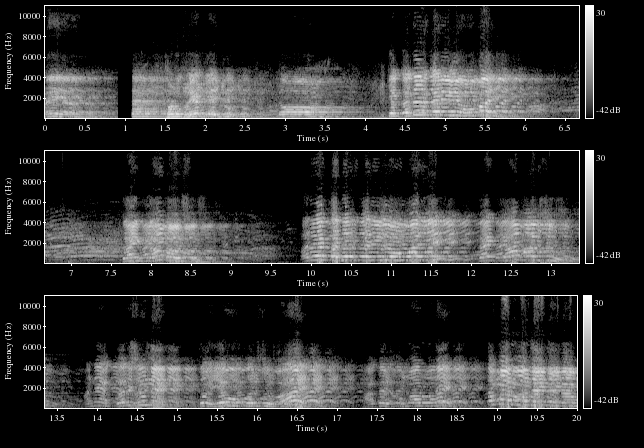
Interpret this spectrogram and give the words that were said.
નહીં હેરાન થાય થોડુંક લેટ થઈ ગયું, તો કે કદર કરી અમારી કઈ કામ આવશું અરે કદર કરી લો અમારી કઈ કામ આવશું અને કરશું ને તો એવું કરશું ભાઈ આગળ અમારું નહીં તમારું બધાયનું નામ લાવશું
